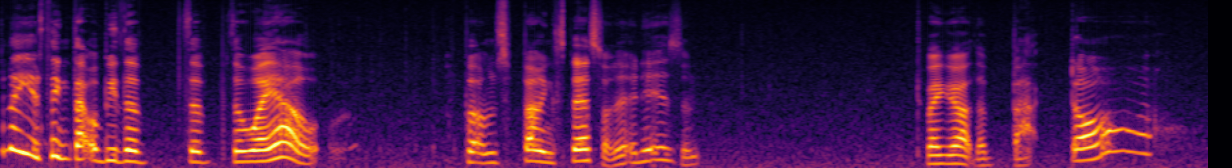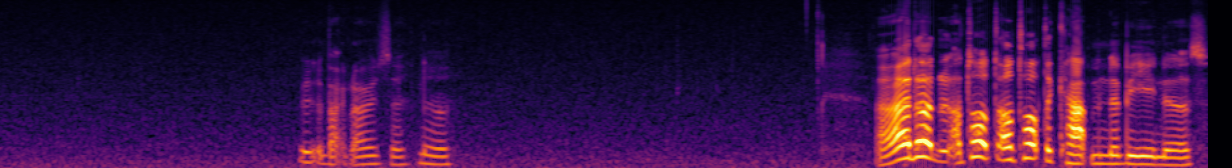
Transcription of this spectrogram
I know you'd think that would be the, the, the way out. But I'm spamming space on it and it isn't. Do I go out the back door? Where's the back door, is there? No. I don't. I thought. I thought the captain maybe he knows.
